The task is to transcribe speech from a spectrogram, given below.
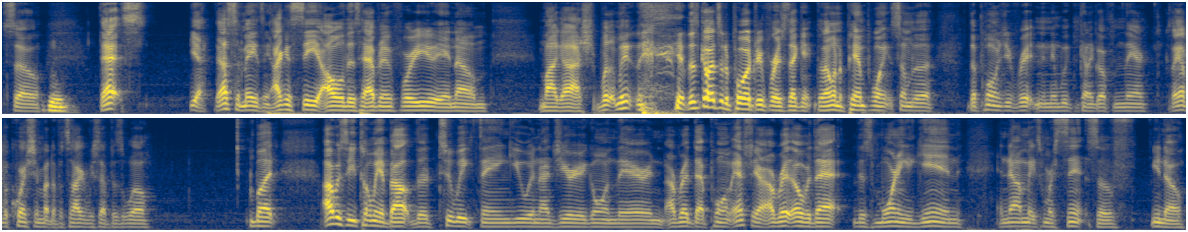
So mm-hmm. that's yeah, that's amazing. I can see all of this happening for you, and um, my gosh, well, let's go into the poetry for a second because I want to pinpoint some of the the poems you've written, and then we can kind of go from there. Because I have a question about the photography stuff as well. But obviously you told me about the two week thing, you in Nigeria going there, and I read that poem. Actually, I read over that this morning again, and now it makes more sense of you know,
